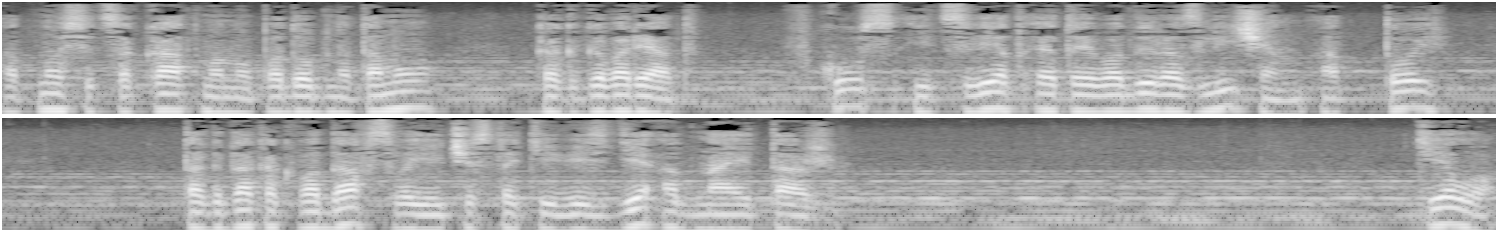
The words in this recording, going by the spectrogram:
относятся к атману подобно тому, как говорят, вкус и цвет этой воды различен от той, тогда как вода в своей чистоте везде одна и та же. Тело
